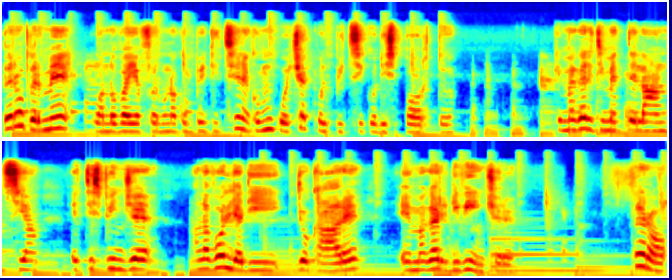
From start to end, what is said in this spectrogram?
però per me, quando vai a fare una competizione, comunque c'è quel pizzico di sport che magari ti mette l'ansia e ti spinge alla voglia di giocare e magari di vincere. Però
